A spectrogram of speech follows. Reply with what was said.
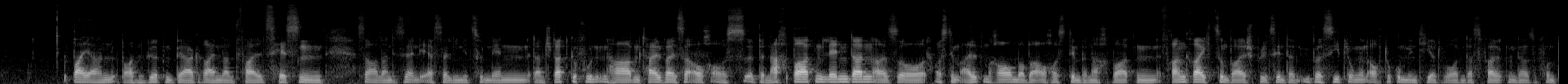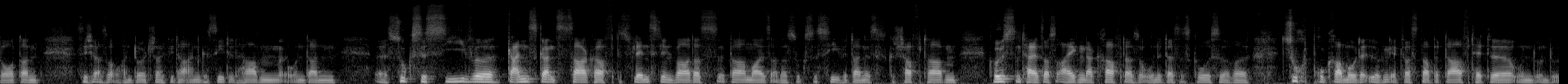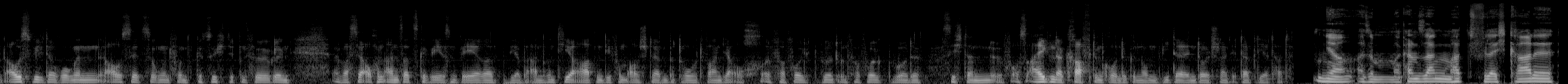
Bayern, Baden-Württemberg, Rheinland-Pfalz, Hessen, Saarland ist ja in erster Linie zu nennen, dann stattgefunden haben, teilweise auch aus benachbarten Ländern, also aus dem Alpenraum, aber auch aus dem benachbarten Frankreich zum Beispiel sind dann Übersiedlungen auch dokumentiert worden, dass Falken also von dort dann sich also auch in Deutschland wieder angesiedelt haben und dann sukzessive, ganz, ganz zaghaftes Pflänzchen war das damals, aber sukzessive dann es geschafft haben, größtenteils aus eigener Kraft, also ohne dass es größere Zuchtprogramme oder irgendetwas da bedarf hätte und, und, und Auswilderungen, Aussetzungen von gezüchteten Vögeln, äh, was ja auch ein Ansatz gewesen wäre, wie bei anderen Tierarten, die vom Aussterben bedroht waren, ja auch äh, verfolgt wird und verfolgt wurde, sich dann aus eigener Kraft im Grunde genommen wieder in Deutschland etabliert hat. Ja, also man kann sagen, man hat vielleicht gerade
